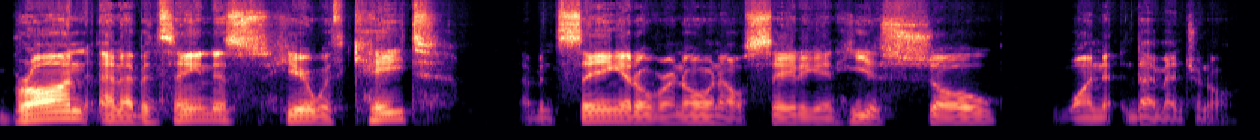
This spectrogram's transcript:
Braun, and I've been saying this here with Kate. I've been saying it over and over, and I'll say it again. He is so one dimensional.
